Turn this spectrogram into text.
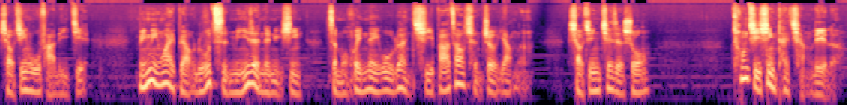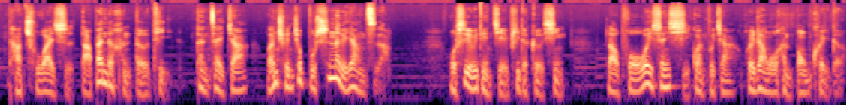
小金无法理解。明明外表如此迷人的女性，怎么会内务乱七八糟成这样呢？小金接着说：“冲击性太强烈了。她出外时打扮得很得体，但在家完全就不是那个样子啊！我是有一点洁癖的个性，老婆卫生习惯不佳，会让我很崩溃的。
